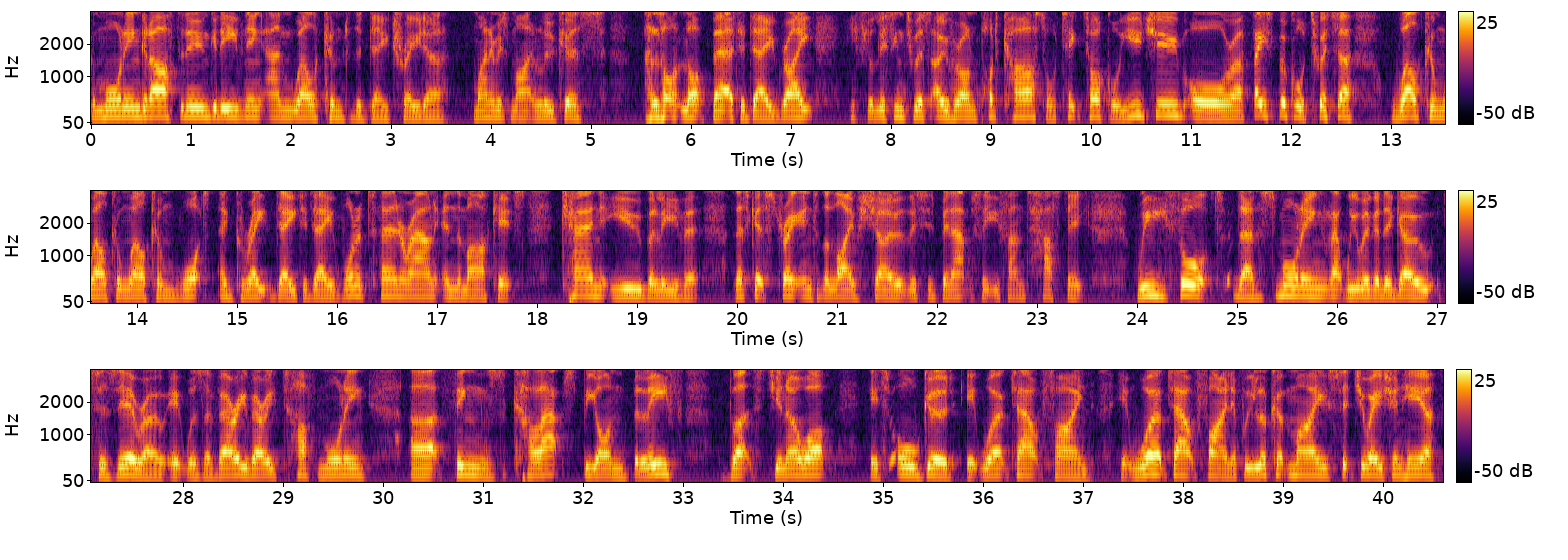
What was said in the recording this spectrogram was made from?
Good morning, good afternoon, good evening, and welcome to the Day Trader. My name is Martyn Lucas. A lot, lot better today, right? If you're listening to us over on podcast or TikTok or YouTube or uh, Facebook or Twitter, welcome, welcome, welcome. What a great day today. What a turnaround in the markets. Can you believe it? Let's get straight into the live show. This has been absolutely fantastic. We thought that this morning that we were going to go to zero. It was a very, very tough morning. Uh, things collapsed beyond belief. But do you know what? It's all good. It worked out fine. It worked out fine. If we look at my situation here,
